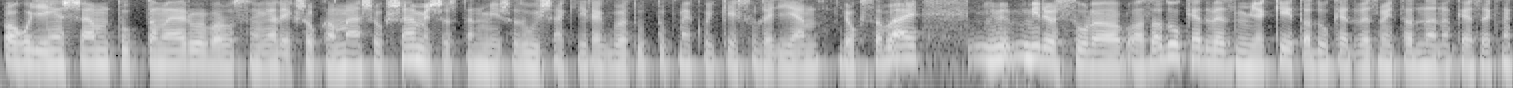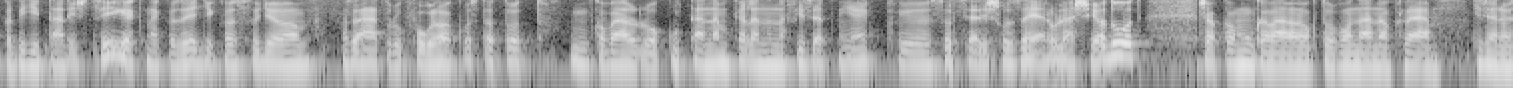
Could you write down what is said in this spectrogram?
ahogy én sem tudtam erről, valószínűleg elég sokan mások sem, és aztán mi is az újsághírekből tudtuk meg, hogy készül egy ilyen jogszabály. Miről szól az adókedvezmény? Két adókedvezményt adnának ezeknek a digitális cégeknek. Az egyik az, hogy a, az általuk foglalkoztatott munkavállalók után nem kellene fizetniek szociális hozzájárulási adót, csak a munkavállalóktól vonnának le 15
